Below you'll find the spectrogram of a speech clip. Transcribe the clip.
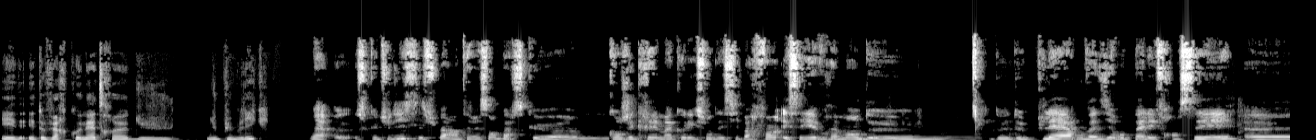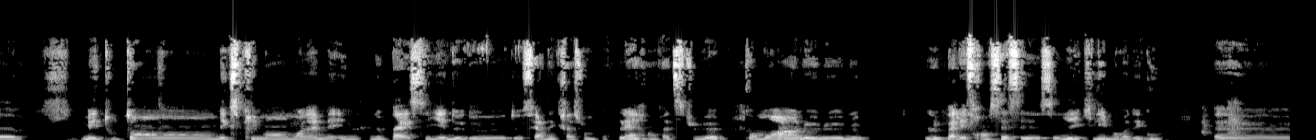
et, et, te faire connaître euh, du, du public? Bah, ce que tu dis, c'est super intéressant parce que quand j'ai créé ma collection des six parfums, essayer vraiment de, de, plaire, on va dire, au palais français, euh, mais tout en m'exprimant moi-même et ne pas essayer de, faire des créations pour plaire, en fait, si tu veux. Pour moi, le, palais français, c'est l'équilibre des goûts. Euh,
